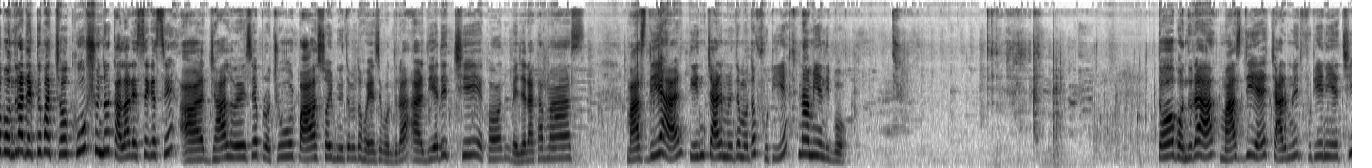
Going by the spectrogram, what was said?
তো বন্ধুরা দেখতে পাচ্ছ, খুব সুন্দর কালার এসে গেছে। আর ঝাল হয়েছে প্রচুর, পাঁচ ছয় মিনিটের মতো হয়েছে বন্ধুরা। আর দিয়ে দিচ্ছি এখন ভেজে রাখা মাছ। মাছ দিয়ে আর তিন চার মিনিটের মতো ফুটিয়ে নামিয়ে দিব। তো বন্ধুরা, মাছ দিয়ে চার মিনিট ফুটিয়ে নিয়েছি।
